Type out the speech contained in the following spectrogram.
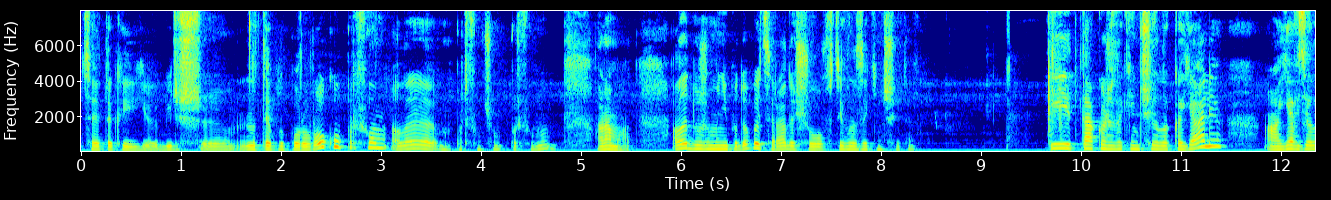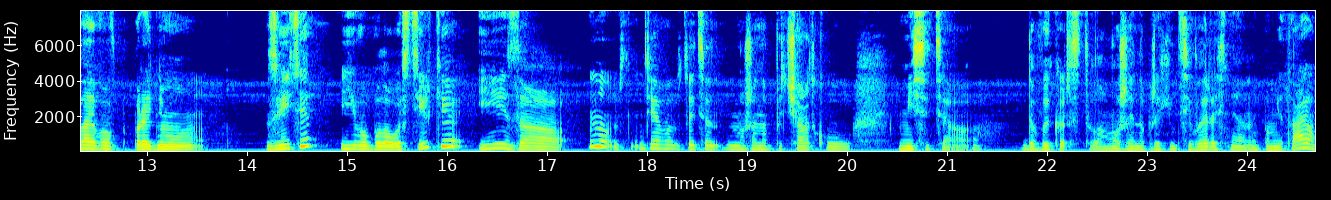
це такий більш е, на теплу пору року парфюм, але парфюм, чому парфюм? Ну, аромат. Але дуже мені подобається, рада, що встигла закінчити. І також закінчила каялі. А я взяла його в попередньому звіті, його було ось тільки. І за, ну, я здається, може на початку місяця використала, може і наприкінці вересня, не пам'ятаю.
